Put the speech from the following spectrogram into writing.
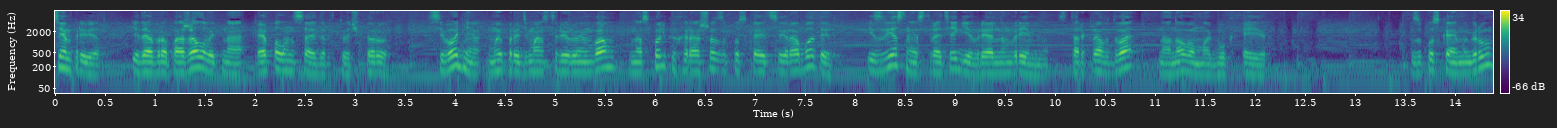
Всем привет и добро пожаловать на appleinsider.ru. Сегодня мы продемонстрируем вам, насколько хорошо запускается и работает известная стратегия в реальном времени StarCraft 2 на новом MacBook Air. Запускаем игру.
